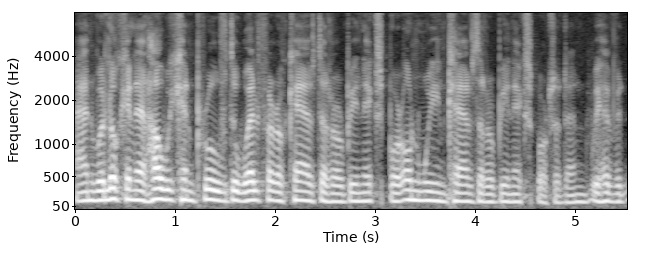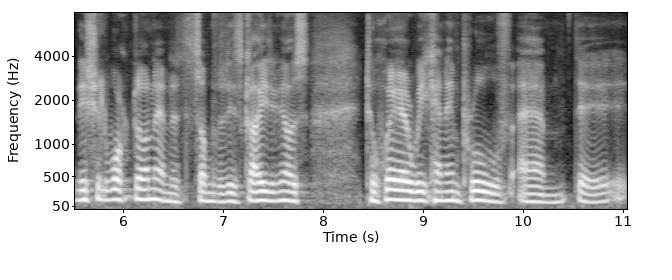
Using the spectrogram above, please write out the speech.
and we're looking at how we can improve the welfare of calves that are being exported, unweaned calves that are being exported. And we have initial work done, and some of it is guiding us to where we can improve um, the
